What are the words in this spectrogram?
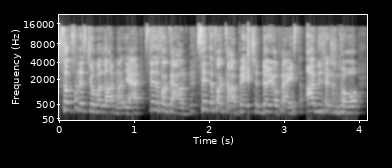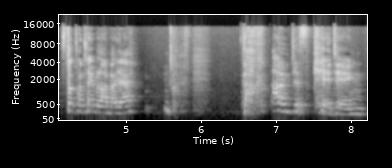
Stop trying to steal my limelight, yeah? Sit the fuck down! Sit the fuck down, bitch, and know your place! I'm the attention whore! Stop trying to take my limelight, yeah? I'm just kidding.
